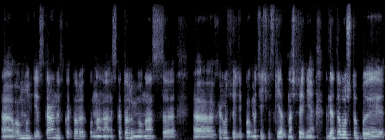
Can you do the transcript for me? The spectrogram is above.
во многие страны, в которых у нас, с которыми у нас хорошие дипломатические отношения, для того, чтобы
